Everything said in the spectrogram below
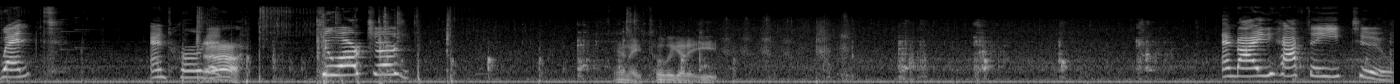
went and hurt it. Ah! Two archers. And I totally gotta eat. And I have to eat too.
